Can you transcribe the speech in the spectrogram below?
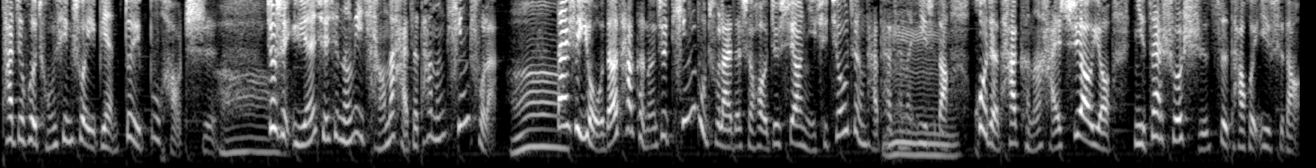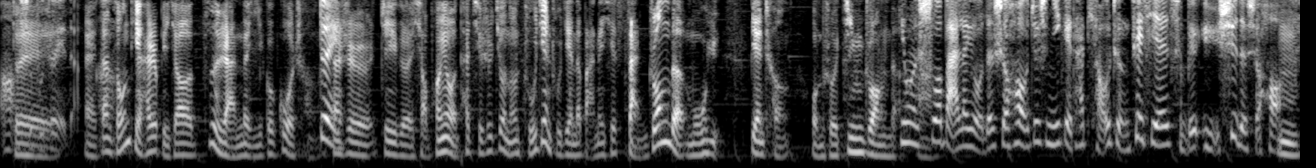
他就会重新说一遍，对，不好吃。啊，就是语言学习能力强的孩子，他能听出来。啊，但是有的他可能就听不出来的时候，就需要你去纠正他，他才能意识到，嗯或者他可能还需要有你再说十次，他会意识到啊对是不对的。哎，但嗯总体还是比较自然的一个过程。对但是这个小朋友他其实就能逐渐逐渐的把那些散装的母语变成我们说精装的，因为啊说白了，有的时候就是你给他调整这些什么语序的时候，嗯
